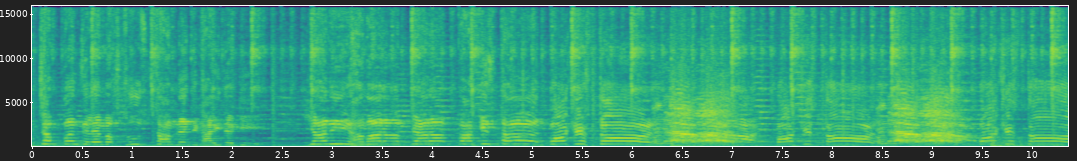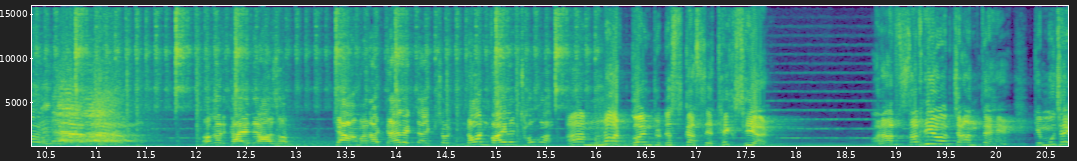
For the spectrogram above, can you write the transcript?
जब मंजिल मखसूस सामने दिखाई देगी। यानी हमारा प्यारा पाकिस्तान! पाकिस्तान! पाकिस्तान! पाकिस्तान! मगर कायदे आज़म क्या हमारा डायरेक्ट एक्शन नॉन वायलेंट होगा? I am not going to discuss ethics here. और आप सभी लोग जानते हैं कि मुझे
